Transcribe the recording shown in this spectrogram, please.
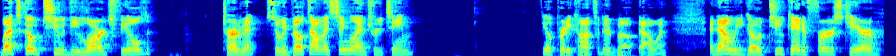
Let's go to the large field tournament. So we built out my single entry team. Feel pretty confident about that one. And now we go 2K to first here.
